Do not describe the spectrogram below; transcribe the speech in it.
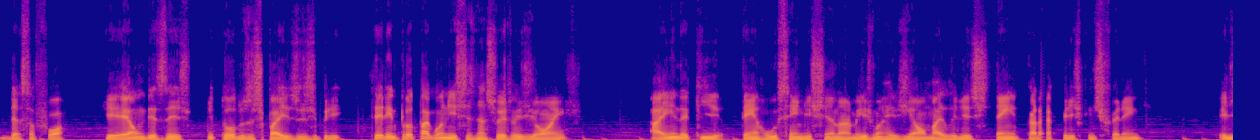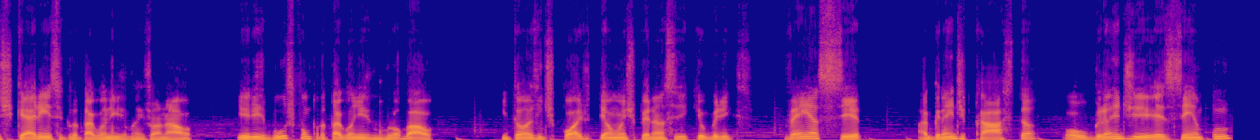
dessa forma, que é um desejo de todos os países BRICS serem protagonistas nas suas regiões, ainda que tenha Rússia e China na mesma região, mas eles têm características diferentes. Eles querem esse protagonismo regional e eles buscam protagonismo global. Então a gente pode ter uma esperança de que o BRICS venha a ser a grande casta ou o grande exemplo,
